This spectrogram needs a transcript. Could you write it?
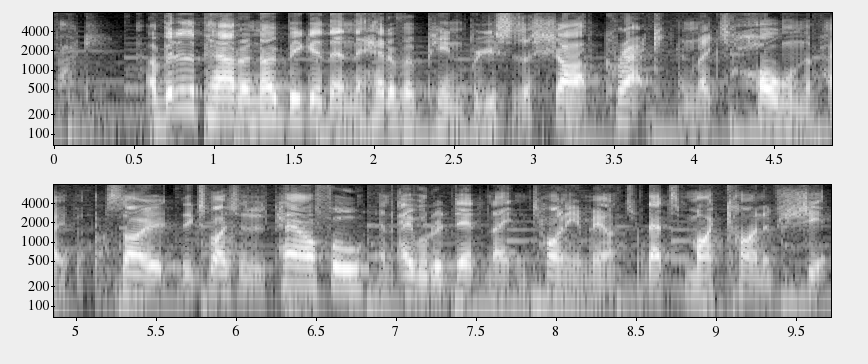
Fuck. A bit of the powder no bigger than the head of a pin produces a sharp crack and makes a hole in the paper. So the explosive is powerful and able to detonate in tiny amounts. That's my kind of shit.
